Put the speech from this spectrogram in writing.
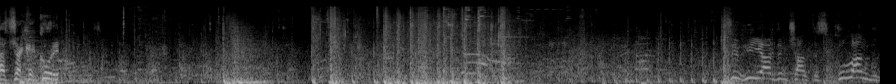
Lascia che curi... Sıhhi yardım çantası. Kullan bunu.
